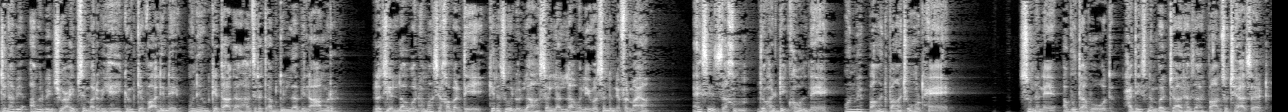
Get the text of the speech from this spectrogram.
جناب عمر بن شعیب سے مروی ہے کہ ان کے والد نے انہیں ان کے دادا حضرت عبداللہ بن عمر رضی اللہ عنہما سے خبر دی کہ رسول اللہ صلی اللہ علیہ وسلم نے فرمایا، ایسے زخم جو ہڈی کھول دیں، ان میں پانچ پانچ اونٹ ہیں۔ سننے ابو داود، حدیث نمبر چار ہزار پانچ سو چھیاسٹھ۔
